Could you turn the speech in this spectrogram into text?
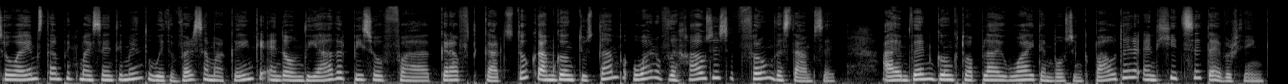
So I am stamping my sentiment with Versamark ink and on the other piece of uh, kraft cardstock I'm going to stamp one of the houses from the stamp set. I am then going to apply white embossing powder and heat set everything.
